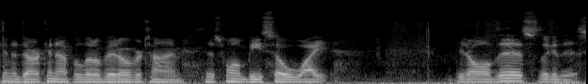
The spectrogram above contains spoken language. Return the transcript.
gonna darken up a little bit over time. This won't be so white. Did all this, look at this.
